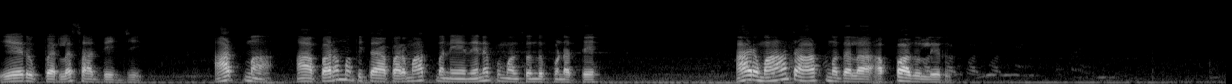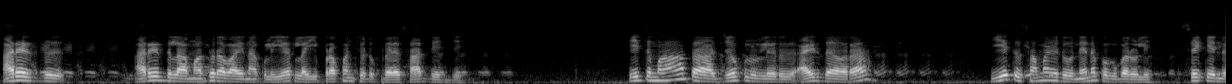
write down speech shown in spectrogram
ಏರು ಪೆರ್ಲ ಸಾಧ್ಯಜ್ಜಿ. ಆತ್ಮ ಆ ಪರಮಪಿತ ಪರಮಾತ್ಮನೇ ನೆನಪು ಮಲ್ತೊಂದು ಪುಂಡತ್ತೆ ಆರು ಮಾತ ಆತ್ಮದಲ ಅಪ್ಪಾದುಲ್ಲಿರು ಅರೆರ್ದು, ಅರೆರ್ದುಲ ಮಧುರವಾಯಿನಾಕುಲು ಏರ್ಲ ಈ ಪ್ರಪಂಚಡು ಪೆರೆ ಸಾಧ್ಯಜ್ಜಿ ಈತ ಮಾತ ಜೋಕುಲುಲ್ಲೆರು ಐದವರ ಏತು ಸಮಯಡು ನೆನಪುಗು ಬರುಲಿ ಸೆಕೆಂಡ್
